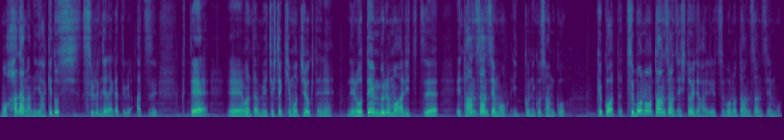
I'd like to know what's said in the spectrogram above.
もう肌がねやけどするんじゃないかっていうぐらい熱くて、えー、まためちゃくちゃ気持ちよくてね。で露天風呂もありつつえ炭酸泉も1個2個3個結構あった壺の炭酸泉1人で入れる壺の炭酸泉も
